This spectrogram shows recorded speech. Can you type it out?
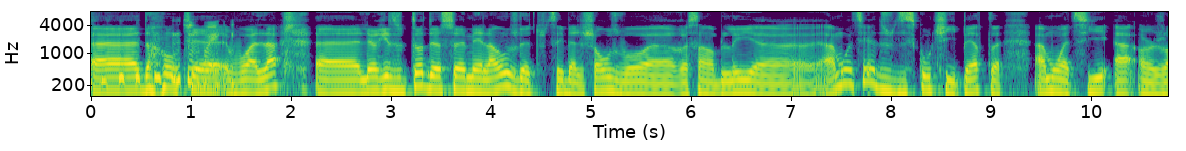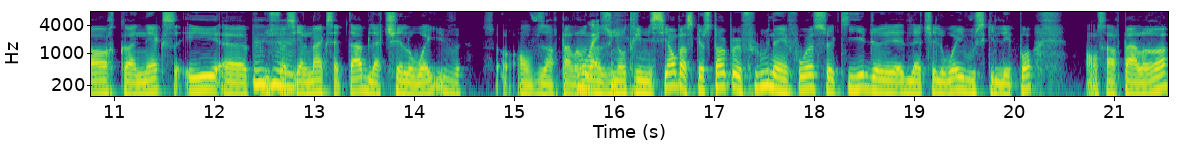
Euh, donc, euh, voilà. Euh, le résultat de ce mélange de toutes ces belles choses va ressembler à moitié à du disco cheapette, à moitié à un genre connexe et plus Mhm. socialement acceptable, la chill wave. Ça, on vous en reparlera Ouais. dans une autre émission parce que c'est un peu flou d'un fois ce qui est de, de la chill wave ou ce qui l'est pas. On s'en reparlera.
